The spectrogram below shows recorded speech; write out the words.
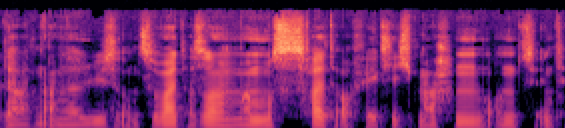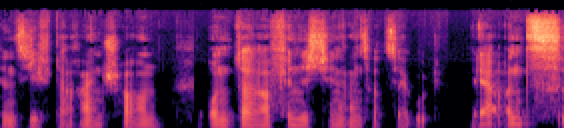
Datenanalyse und so weiter, sondern man muss es halt auch wirklich machen und intensiv da reinschauen. Und da finde ich den Ansatz sehr gut. Ja, und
